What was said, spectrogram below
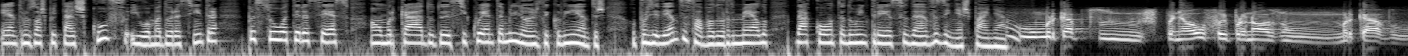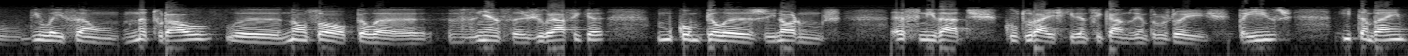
entre os hospitais CUF e o Amadora Sintra, passou a ter acesso a um mercado de 50 milhões de clientes. O presidente Salvador de Melo dá conta do interesse da vizinha Espanha. O mercado espanhol foi para nós um mercado eleição natural, eh, não só pela vizinhança geográfica, como pelas enormes afinidades culturais que identificamos entre os dois países e também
